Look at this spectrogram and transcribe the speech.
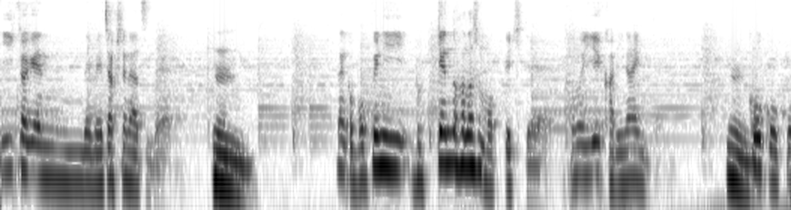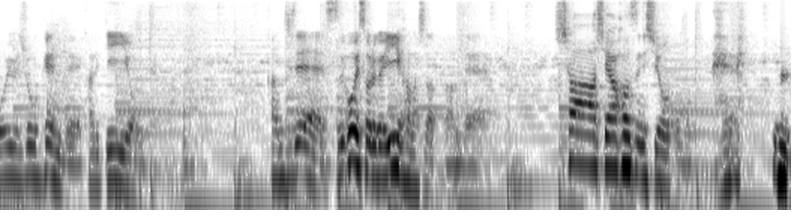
いい加減でめちゃくちゃなやつでうん。なんか僕に物件の話持ってきて、この家借りないみたいうんな。こうこうこういう条件で借りていいよみたいな感じですごいそれがいい話だったんで、シャーシェアハウスにしようと思って、うん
